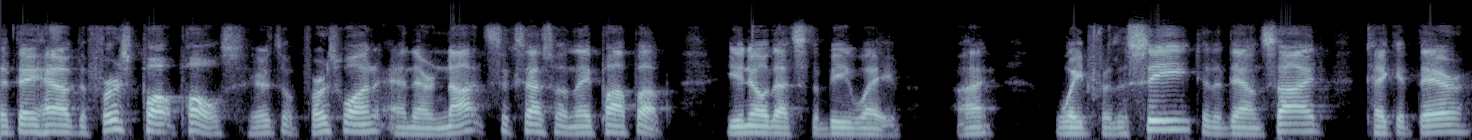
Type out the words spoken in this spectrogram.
that they have the first pulse, here's the first one, and they're not successful and they pop up, you know that's the B wave. All right. Wait for the C to the downside, take it there,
